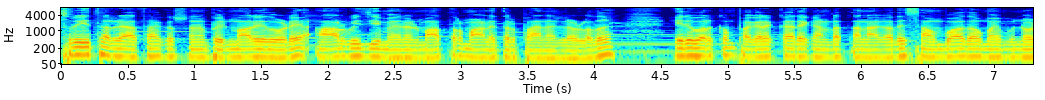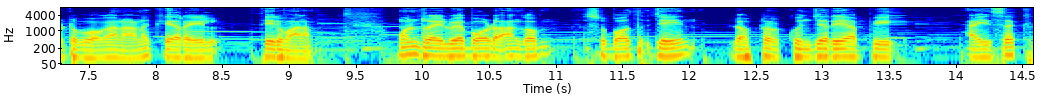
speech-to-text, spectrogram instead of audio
ശ്രീധർ രാധാകൃഷ്ണനും പിന്മാറിയതോടെ ആർ വി ജി മേനോൻ മാത്രമാണ് എതിർ പാനലിലുള്ളത്. ഇരുവർക്കും പകരക്കാരെ കണ്ടെത്താനാകാതെ സംവാദവുമായി മുന്നോട്ട് പോകാനാണ് കേരയിൽ തീരുമാനം. മുൻ റെയിൽവേ ബോർഡ് അംഗം Subodh Jain doctor Kunjaria P. Isaac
